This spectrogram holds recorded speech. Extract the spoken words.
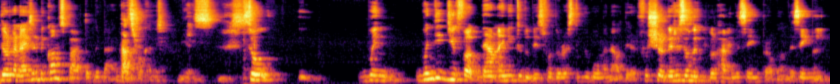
the organizer becomes part of the bag. That's right. Yes. So when when did you feel damn I need to do this for the rest of the women out there? For sure there is other people having the same problem, the same need.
